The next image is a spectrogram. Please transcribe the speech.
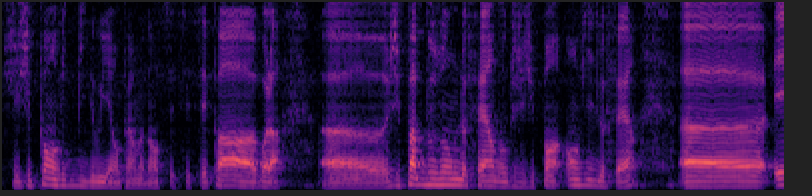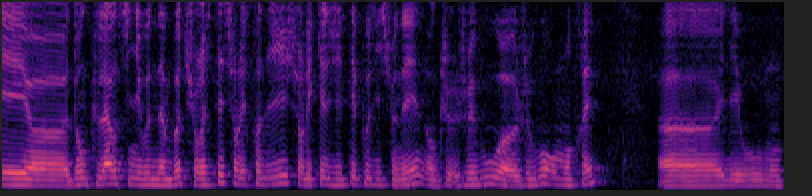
j'ai pas envie de bidouiller en permanence. C'est pas voilà, euh, j'ai pas besoin de le faire, donc j'ai pas envie de le faire. Euh, et euh, donc là aussi, niveau de Nambot, je suis resté sur les stratégies sur lesquelles j'étais positionné. Donc je, vais vous, je vais vous remontrer. il est où mon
